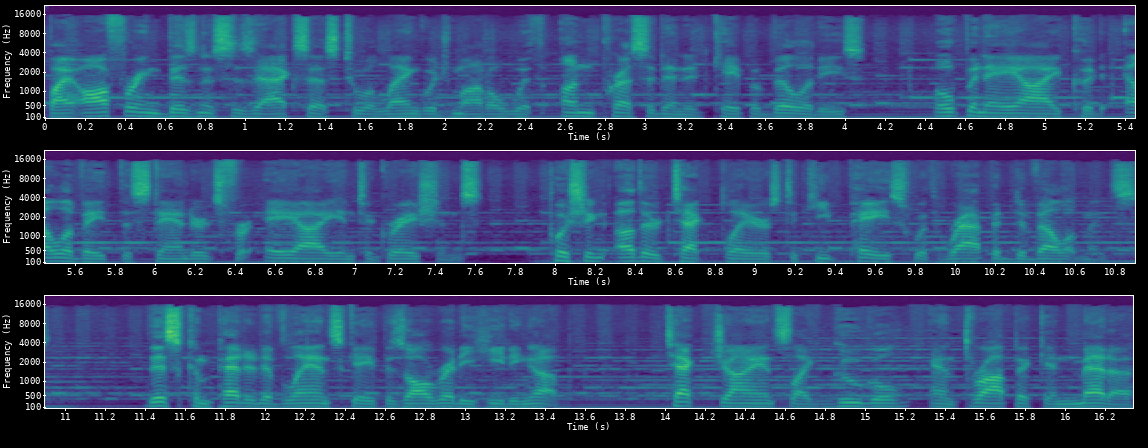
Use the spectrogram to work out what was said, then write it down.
By offering businesses access to a language model with unprecedented capabilities, OpenAI could elevate the standards for AI integrations, pushing other tech players to keep pace with rapid developments. This competitive landscape is already heating up. Tech giants like Google, Anthropic and Meta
